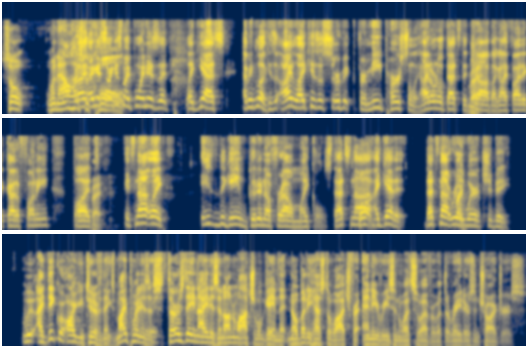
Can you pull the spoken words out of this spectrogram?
So when Al has I, I, guess, call, I guess my point is that, like, yes, I mean, look, his, I like his acerbic for me personally. I don't know if that's the right. job. Like, I find it kind of funny, but right. it's not like, is the game good enough for Al Michaels? That's not, well, I get it. That's not really right. where it should be. We, I think we're arguing two different things. My point is this Thursday night is an unwatchable game that nobody has to watch for any reason whatsoever with the Raiders and Chargers.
